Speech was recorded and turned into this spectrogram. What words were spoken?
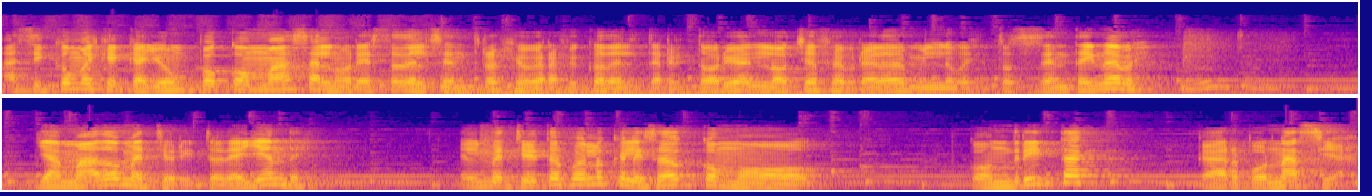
Así como el que cayó un poco más al noreste del centro geográfico del territorio el 8 de febrero de 1969, llamado meteorito de Allende. El meteorito fue localizado como Condrita carbonácea,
